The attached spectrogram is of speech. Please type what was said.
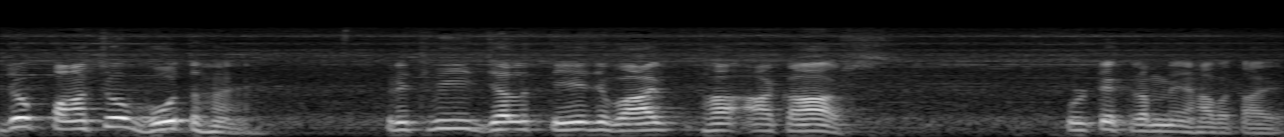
जो पाँचों भूत हैं, पृथ्वी, जल, तेज, वायु तथा आकाश, उल्टे क्रम में यहाँ बताए।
